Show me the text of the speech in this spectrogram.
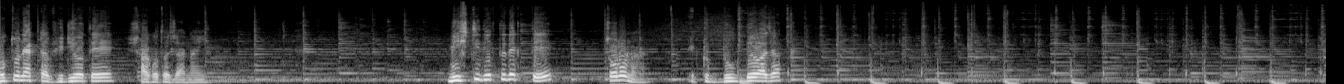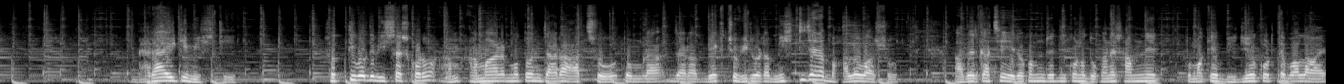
নতুন একটা ভিডিওতে স্বাগত জানাই। মিষ্টি দেখতে দেখতে, চলো না, একটু ডুব দেওয়া যাক। ভ্যারাইটি মিষ্টি। সত্যি বলতে বিশ্বাস করো, আম- আমার মতন যারা আছো, তোমরা যারা দেখছ ভিডিওটা, মিষ্টি যারা ভালোবাসো, তাদের কাছে এরকম যদি কোনো দোকানের সামনে তোমাকে ভিডিও করতে বলা হয়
